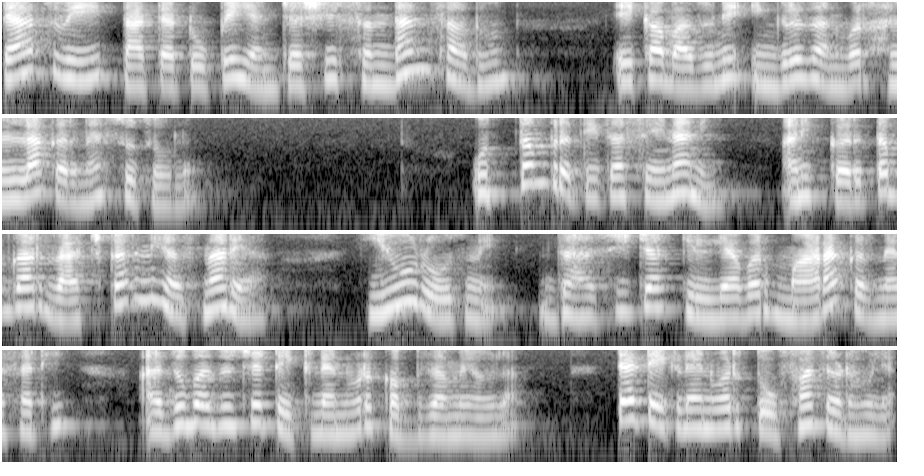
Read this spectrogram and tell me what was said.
त्याचवेळी तात्या टोपे यांच्याशी संधान साधून एका बाजूने इंग्रजांवर हल्ला करण्यास सुचवलं. उत्तम प्रतीचा सेनानी आणि कर्तबगार राजकारणी असणाऱ्या यू रोजने झाशीच्या किल्ल्यावर मारा करण्यासाठी आजूबाजूच्या टेकड्यांवर कब्जा मिळवला. त्या टेकड्यांवर तोफा चढवल्या.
